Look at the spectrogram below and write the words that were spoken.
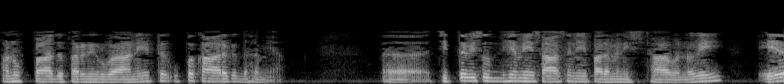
අනුපාද පරිනිර්වාණයට උපකාරක ධර්මයක්. චිත්ත විසුද්ධිය මේ ශාසනයේ පරම නිෂ්ඨාව නොවේ, එය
